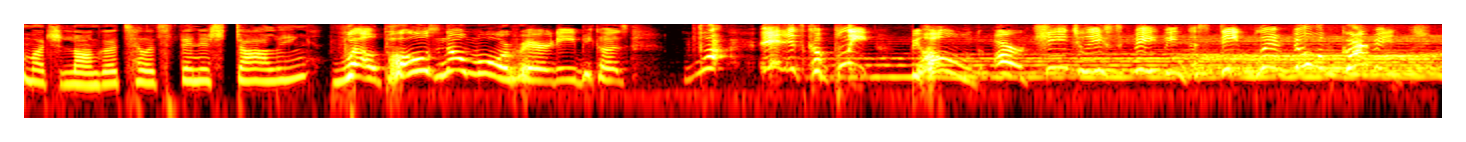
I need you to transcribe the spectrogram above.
much longer till it's finished, darling? Well, pose no more, Rarity, because mwah, it is complete! Behold, our key to escaping this deep landfill of garbage!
